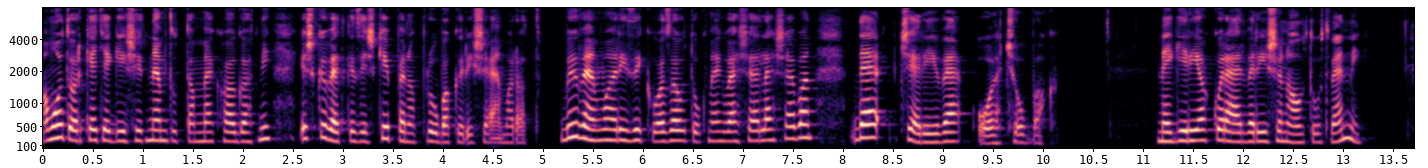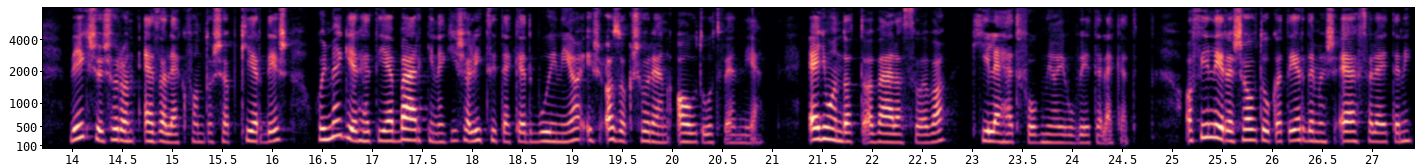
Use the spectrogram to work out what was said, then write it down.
a motor ketyegését nem tudtam meghallgatni, és következésképpen a próbakör is elmaradt. Bőven van rizikó az autók megvásárlásában, de cserébe olcsóbbak. Megéri akkor árverésen autót venni? Végső soron ez a legfontosabb kérdés, hogy megérheti-e bárkinek is a liciteket bújnia és azok során autót vennie. Egy mondattal válaszolva, ki lehet fogni a jóvételeket. A filléres autókat érdemes elfelejteni,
